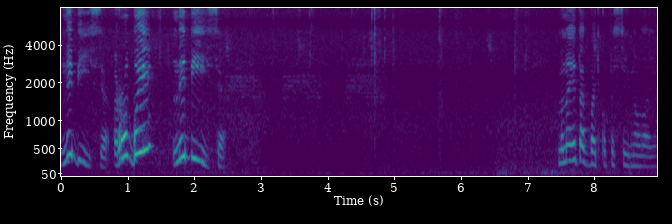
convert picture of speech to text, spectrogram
не бійся. Роби, не бійся. Мене і так батько постійно лає.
